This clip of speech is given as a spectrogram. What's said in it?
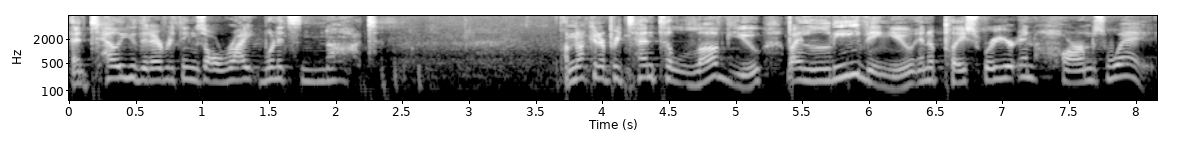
and tell you that everything's all right when it's not. I'm not going to pretend to love you by leaving you in a place where you're in harm's way.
